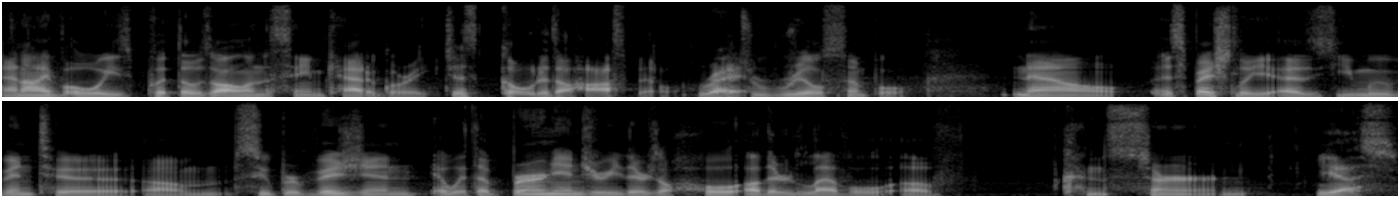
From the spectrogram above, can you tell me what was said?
and i've always put those all in the same category just go to the hospital Right. it's real simple now especially as you move into um, supervision with a burn injury there's a whole other level of concern Yes.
